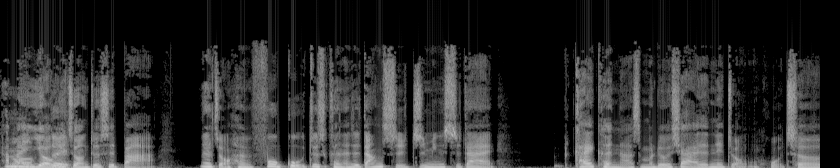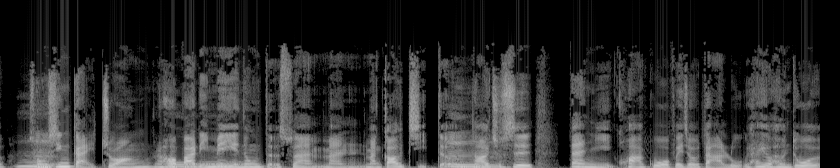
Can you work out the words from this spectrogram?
他们有一种就是把那种很复古，就是可能是当时殖民时代开垦啊什么留下来的那种火车，重新改装，嗯、然后把里面也弄得算蛮蛮高级的，嗯、然后就是。但你跨过非洲大陆，它有很多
